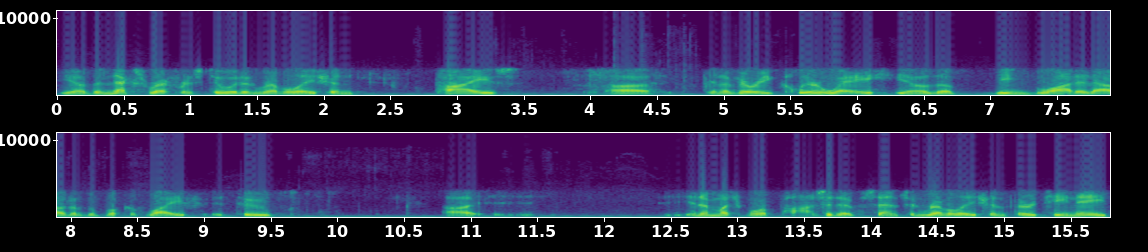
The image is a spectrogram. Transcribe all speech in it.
you know, the next reference to it in Revelation ties uh, in a very clear way, you know, the being blotted out of the book of life to uh, in a much more positive sense. In Revelation 13:8,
